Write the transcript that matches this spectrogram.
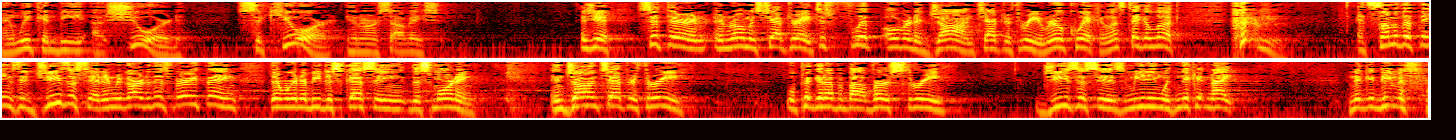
and we can be assured, secure in our salvation. As you sit there in, in, Romans chapter 8, just flip over to John chapter 3 real quick and let's take a look at some of the things that Jesus said in regard to this very thing that we're going to be discussing this morning. In John chapter 3, we'll pick it up about verse 3. Jesus is meeting with Nick at night. Nicodemus,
